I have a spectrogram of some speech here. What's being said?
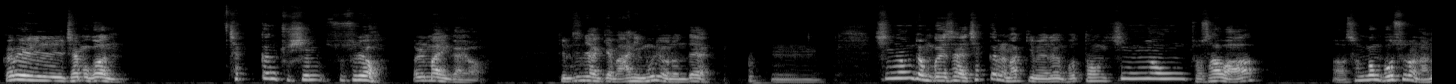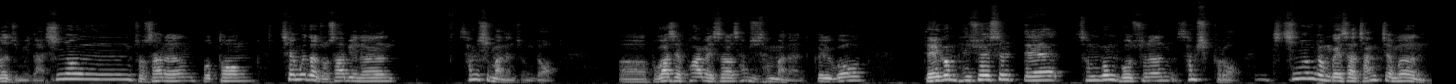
금일 제목은 채권 추심 수수료 얼마인가요? 김 팀장님께 많이 문의 오는데 음, 신용정보회사에 채권을 맡기면은 보통 신용조사와 어, 성공 보수로 나눠집니다. 신용조사는 보통 채무자 조사비는 30만 원 정도, 어, 부가세 포함해서 33만 원, 그리고 대금 회수했을 때 성공 보수는 30%. 신용정보회사 장점은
